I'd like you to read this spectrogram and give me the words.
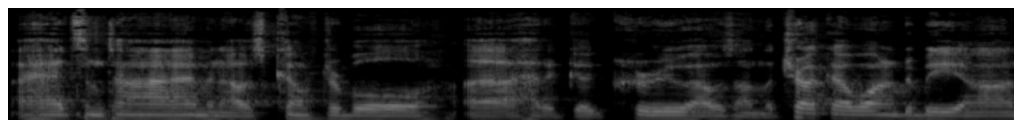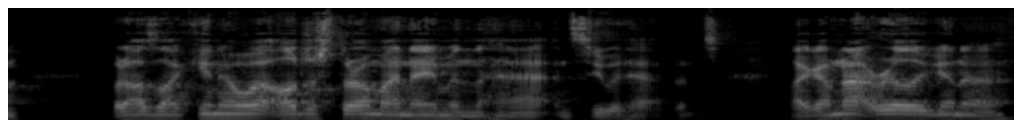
I had some time and I was comfortable. Uh, I had a good crew. I was on the truck I wanted to be on, but I was like, you know what? I'll just throw my name in the hat and see what happens. Like I'm not really gonna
